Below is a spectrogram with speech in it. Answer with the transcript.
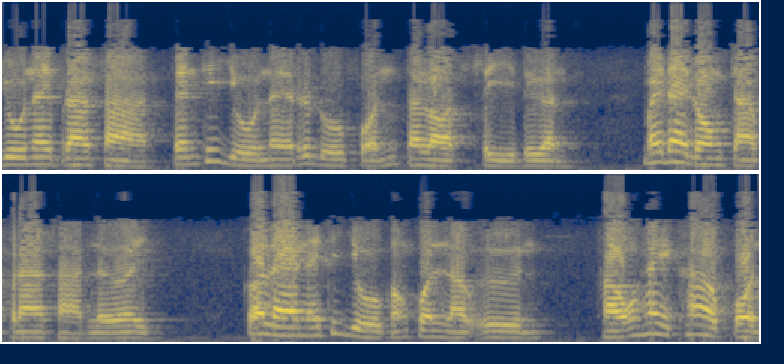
อยู่ในปราสาทเป็นที่อยู่ในฤดูฝนตลอดสี่เดือน ไม่ได้ลงจากปราสาทเลย ก็แลในที่อยู่ของคนเหล่าอื่น เขาให้ข้าวปน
